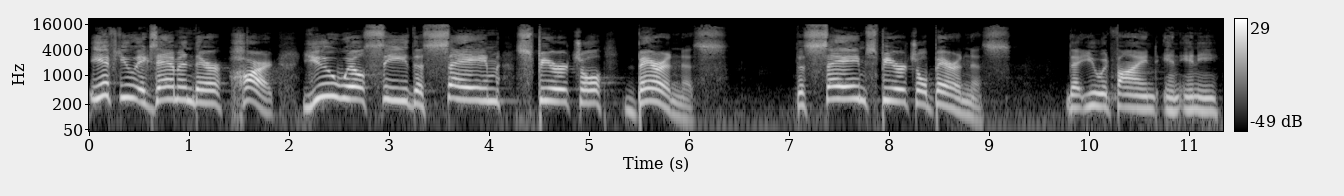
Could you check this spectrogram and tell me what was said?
if you examine their heart, you will see the same spiritual barrenness. The same spiritual barrenness that you would find in any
